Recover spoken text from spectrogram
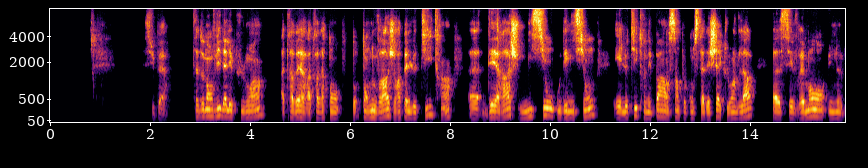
Super. Ça donne envie d'aller plus loin à travers, à travers ton, ton, ouvrage. Je rappelle le titre, DRH, hein, euh, mission ou démission. Et le titre n'est pas un simple constat d'échec, loin de là. Euh, c'est vraiment une,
